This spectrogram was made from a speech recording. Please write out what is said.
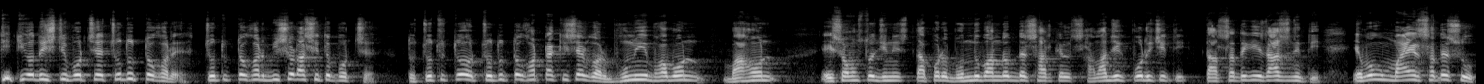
তৃতীয় দৃষ্টি পড়ছে চতুর্থ ঘরে। চতুর্থ ঘর বিশ্ব রাশিতে পড়ছে। তো চতুর্থ চতুর্থ ঘরটা কিসের ঘর? ভূমি, ভবন, বাহন, এই সমস্ত জিনিস, তারপরে বন্ধু বান্ধবদের সার্কেল সামাজিক পরিচিতি, তার সাথে কি রাজনীতি এবং মায়ের সাথে সুখ?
